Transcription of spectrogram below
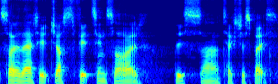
so that it just fits inside this uh, texture space.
